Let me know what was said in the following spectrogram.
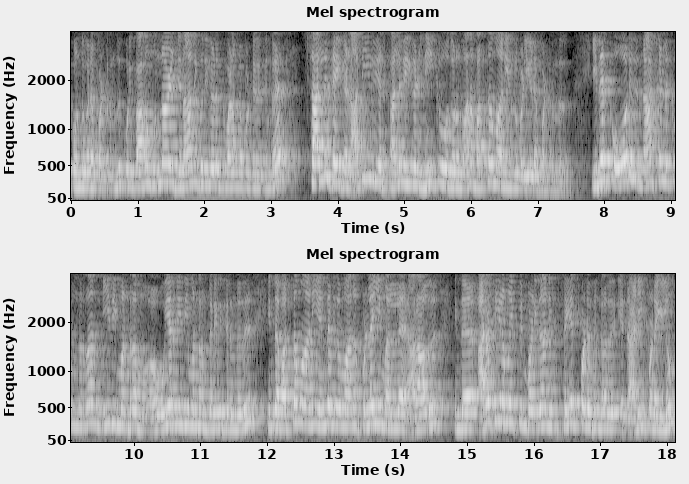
கொண்டு வரப்பட்டிருந்து குறிப்பாக முன்னாள் ஜனாதிபதிகளுக்கு வழங்கப்பட்டிருக்கின்ற சலுகைகள் அதி உயர் சலுகைகள் நீக்குவதற்கான வர்த்தமானி என்று வெளியிடப்பட்டிருந்தது. இதற்கு ஓரிரு நாட்களுக்கு முன்னர் தான் நீதிமன்றம் உயர் நீதிமன்றம் தெரிவித்திருந்தது. இந்த வர்த்தமானி எந்த விதமான பிழையும் அல்ல. அதாவது இந்த அரசியலமைப்பின்படி தான் இது செயற்படுகின்றது என்ற அடிப்படையிலும்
